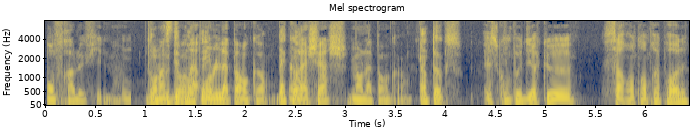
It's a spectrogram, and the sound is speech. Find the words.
on fera le film. Pour vous l'instant, on on l'a pas encore. D'accord. On la cherche, mais on l'a pas encore. Un tox. Est-ce qu'on peut dire que ça rentre en pré-prod?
